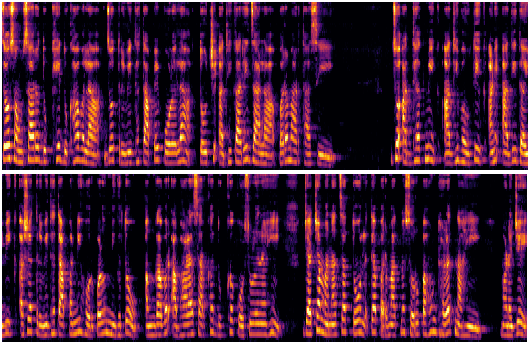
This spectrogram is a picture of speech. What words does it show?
जो संसार दुःखे दुखावला जो त्रिविध तापे पोळला तोची अधिकारी झाला परमार्थासी. जो आध्यात्मिक आधी भौतिक आणि आधी दैविक अशा त्रिविध तापांनी होरपळून निघतो अंगावर आभाळासारखा दुःख कोसळूनही ज्याच्या मनाचा तोल त्या परमात्म स्वरूपाहून ढळत नाही. म्हणजे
